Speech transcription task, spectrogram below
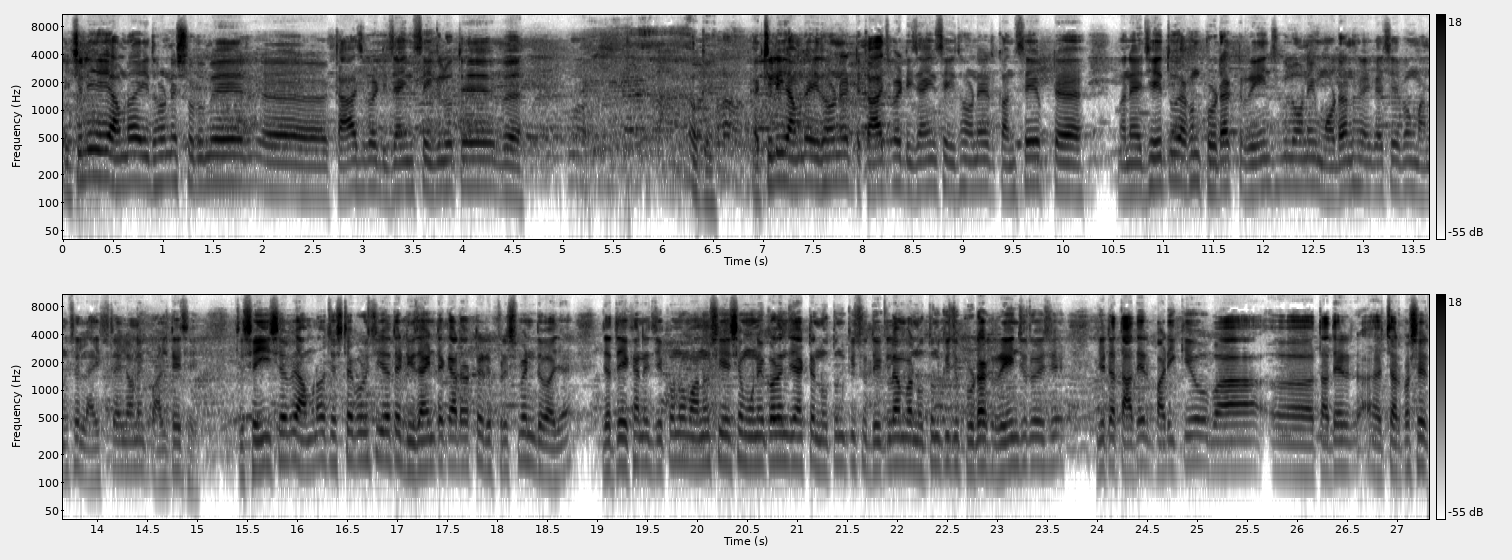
অ্যাকচুয়ালি আমরা এই ধরনের শোরুমের কাজ বা ডিজাইন সেইগুলোতে ওকে অ্যাকচুয়ালি আমরা এই ধরনের কাজ বা ডিজাইন এই ধরনের কনসেপ্ট মানে যেহেতু এখন প্রোডাক্ট রেঞ্জগুলো অনেক মডার্ন হয়ে গেছে এবং মানুষের লাইফস্টাইল অনেক পাল্টেছে, তো সেই হিসাবে আমরাও চেষ্টা করেছি যাতে ডিজাইনটাকে আরও একটা রিফ্রেশমেন্ট দেওয়া যায়, যাতে এখানে যে কোনো মানুষই এসে মনে করেন যে একটা নতুন কিছু দেখলাম বা নতুন কিছু প্রোডাক্ট রেঞ্জ রয়েছে, যেটা তাদের বাড়িকেও বা তাদের চারপাশের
